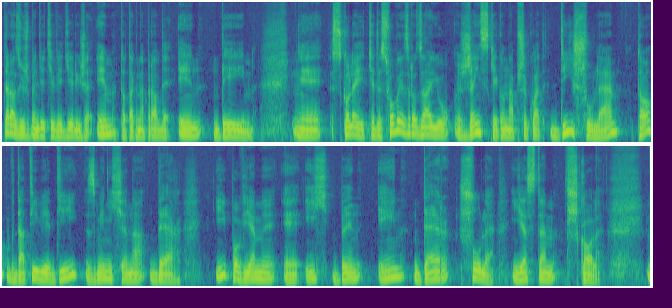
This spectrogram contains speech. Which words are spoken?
Teraz już będziecie wiedzieli, że im to tak naprawdę in dem. E, z kolei, kiedy słowo jest rodzaju żeńskiego, na przykład die Schule, to w datywie die zmieni się na der i powiemy e, ich bin in der Schule, jestem w szkole. E,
